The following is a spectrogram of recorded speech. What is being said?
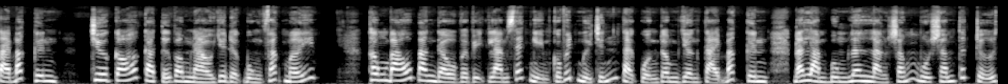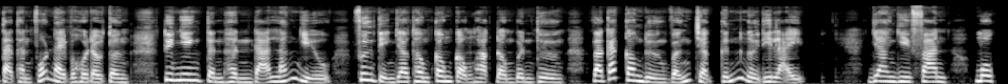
Tại Bắc Kinh, chưa có ca tử vong nào do đợt bùng phát mới. Thông báo ban đầu về việc làm xét nghiệm COVID-19 tại quận Đông Dân tại Bắc Kinh đã làm bùng lên làn sóng mua sắm tích trữ tại thành phố này vào hồi đầu tuần. Tuy nhiên, tình hình đã lắng dịu, phương tiện giao thông công cộng hoạt động bình thường và các con đường vẫn chật kín người đi lại. Giang Di Phan, một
